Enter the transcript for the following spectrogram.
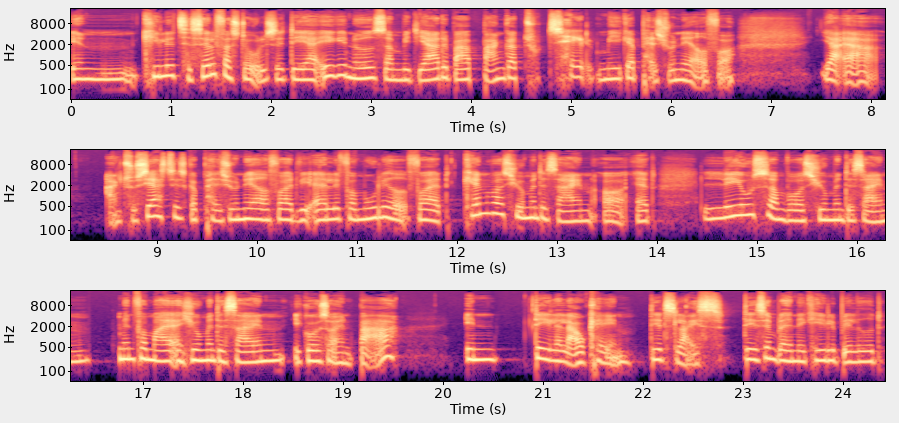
en kilde til selvforståelse. Det er ikke noget, som mit hjerte bare banker totalt mega passioneret for. Jeg er entusiastisk og passioneret for, at vi alle får mulighed for at kende vores human design og at leve som vores human design. Men for mig er human design i går så en bare en del af lavkagen. Det er et slice. det er simpelthen ikke hele billedet.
